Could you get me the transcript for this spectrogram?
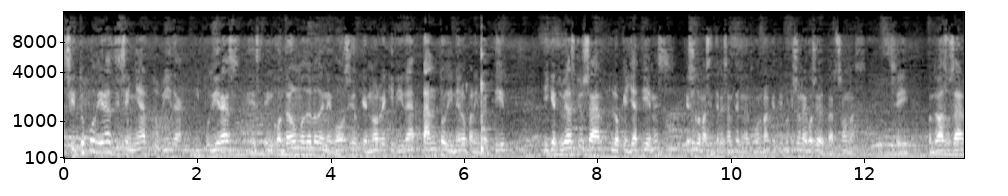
si tú pudieras diseñar tu vida y pudieras este, encontrar un modelo de negocio que no requiriera tanto dinero para invertir y que tuvieras que usar lo que ya tienes, que eso es lo más interesante en el network marketing, porque es un negocio de personas, ¿sí? Donde vas a usar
